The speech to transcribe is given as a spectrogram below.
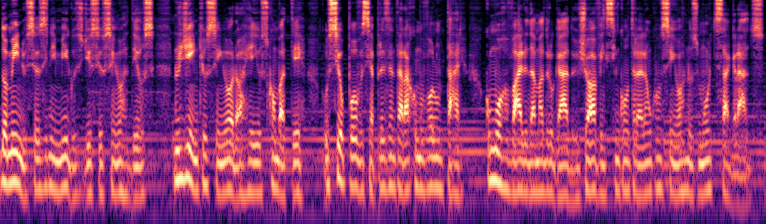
Domine os seus inimigos, disse o Senhor Deus. No dia em que o Senhor, ó rei, os combater, o seu povo se apresentará como voluntário. Como orvalho da madrugada, os jovens se encontrarão com o Senhor nos montes sagrados.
